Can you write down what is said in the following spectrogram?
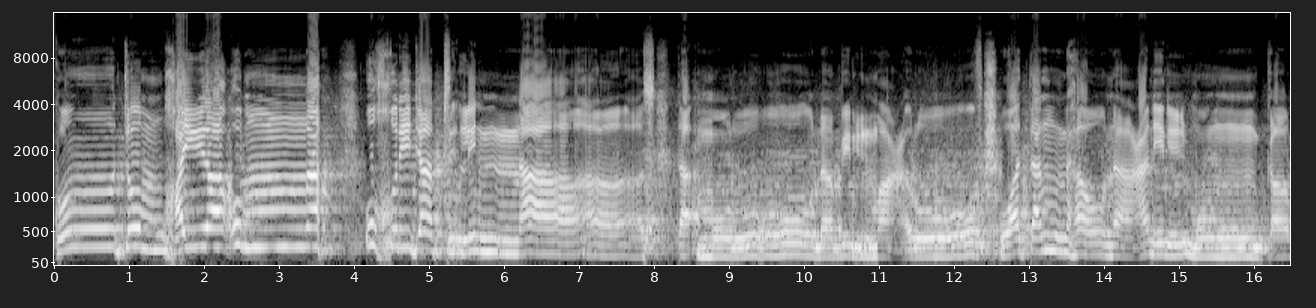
কুনতুম খায়রা উম্মাহ উখরিজাত লিন-নাস তা'মুরুনা বিল মা'রুফ ওয়া তানহাউনা আনিল মুনকার।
